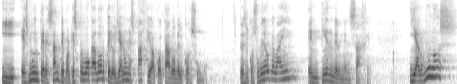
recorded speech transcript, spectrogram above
y es muy interesante porque es provocador, pero ya en un espacio acotado del consumo. Entonces el consumidor que va ahí entiende el mensaje. Y algunos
